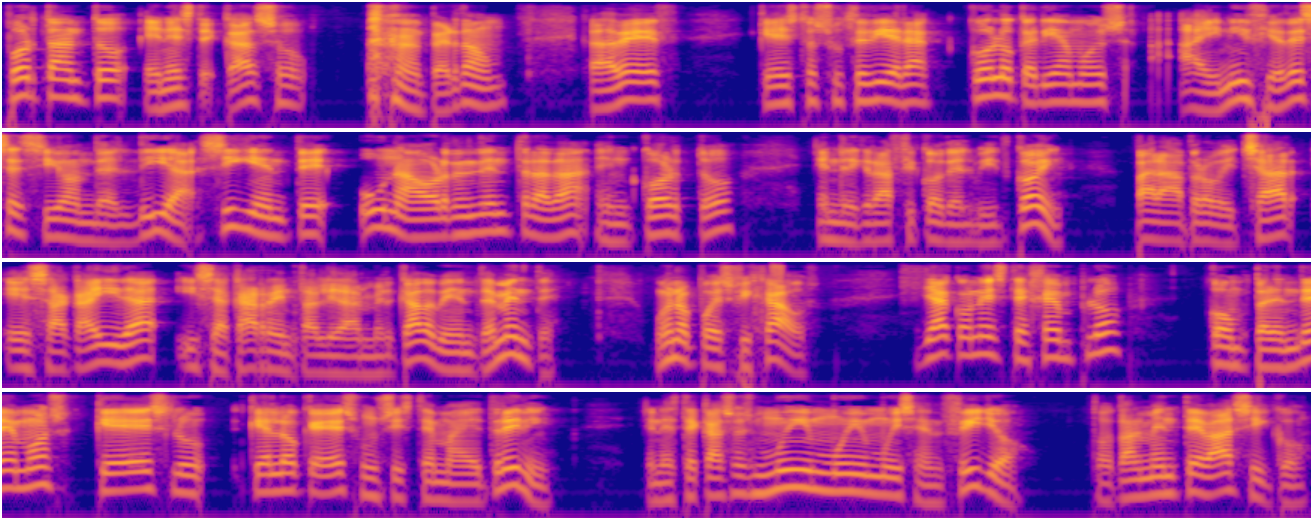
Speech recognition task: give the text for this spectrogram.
Por tanto, en este caso, perdón, cada vez que esto sucediera, colocaríamos a inicio de sesión del día siguiente una orden de entrada en corto en el gráfico del Bitcoin, para aprovechar esa caída y sacar rentabilidad al mercado, evidentemente. Bueno, pues fijaos, ya con este ejemplo comprendemos qué es lo, qué es lo que es un sistema de trading. En este caso es muy, muy, muy sencillo, totalmente básico,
